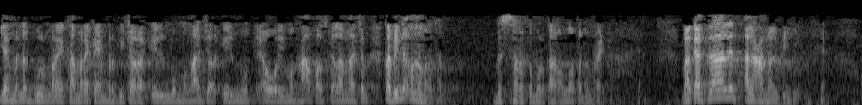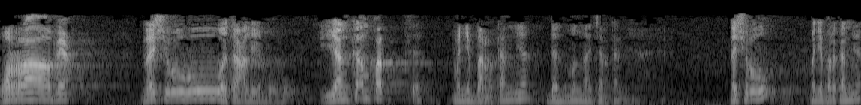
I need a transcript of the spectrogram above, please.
yang menegur mereka, mereka yang berbicara ilmu, mengajar ilmu, teori, menghafal segala macam, tapi tidak mengamalkan. Besar kemurkaan Allah pada mereka. Maka thalith al-amal bihi. Warabi' Nashruhu wa ta'limuhu. Yang keempat, menyebarkannya dan mengajarkannya. Nashruhu, menyebarkannya,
